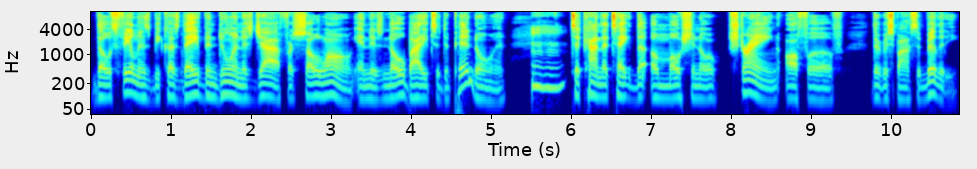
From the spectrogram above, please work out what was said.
those feelings because they've been doing this job for so long and there's nobody to depend on Mm-hmm. to kind of take the emotional strain off of the responsibility.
